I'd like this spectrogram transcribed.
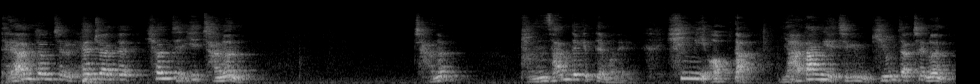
대안 정치를 해줘야 돼. 현재 이 자는 자는 분산되기 때문에 힘이 없다. 야당의 지금 기운 자체는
